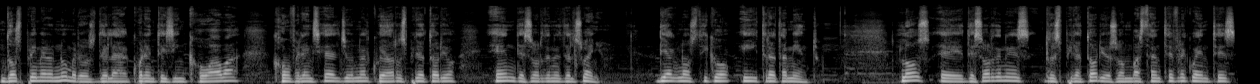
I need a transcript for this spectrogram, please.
dos primeros números de la 45 Conferencia del Journal Cuidado Respiratorio en Desórdenes del Sueño, Diagnóstico y Tratamiento. Los eh, desórdenes respiratorios son bastante frecuentes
